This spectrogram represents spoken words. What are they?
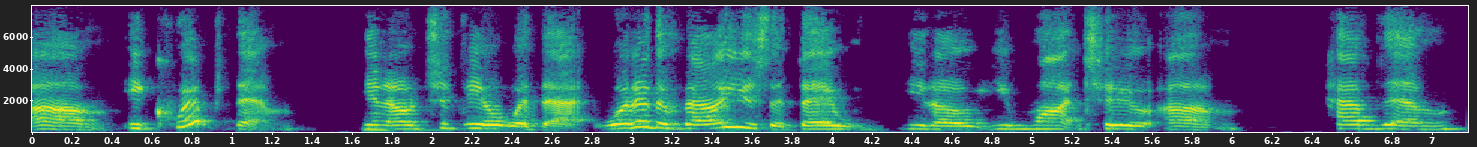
um, equip them, you know, to deal with that. What are the values that they, you know, you want to um, have them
